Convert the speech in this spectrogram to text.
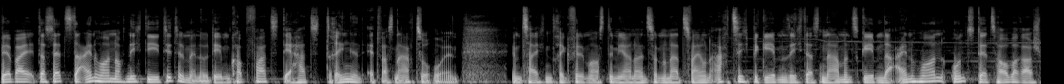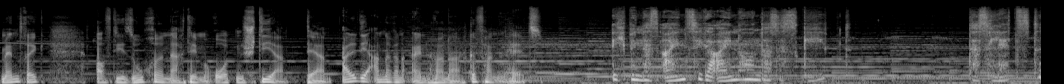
Wer bei Das letzte Einhorn noch nicht die Titelmelodie im Kopf hat, der hat dringend etwas nachzuholen. Im Zeichentrickfilm aus dem Jahr 1982 begeben sich das namensgebende Einhorn und der Zauberer Schmentrik auf die Suche nach dem roten Stier, der all die anderen Einhörner gefangen hält. Ich bin das einzige Einhorn, das es gibt? Das letzte?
